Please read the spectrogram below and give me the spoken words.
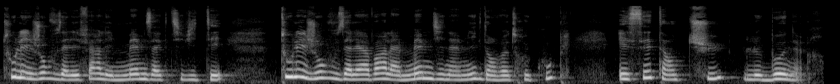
Tous les jours, vous allez faire les mêmes activités. Tous les jours, vous allez avoir la même dynamique dans votre couple. Et c'est un tu le bonheur.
